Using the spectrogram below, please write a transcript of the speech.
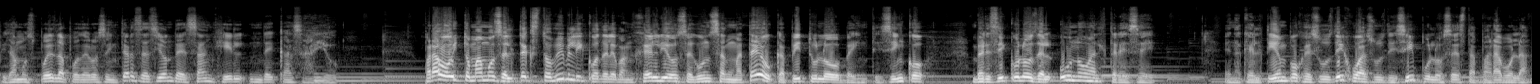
Pidamos pues la poderosa intercesión de San Gil de Casayo. Para hoy tomamos el texto bíblico del Evangelio según San Mateo capítulo 25, versículos del 1 al 13. En aquel tiempo Jesús dijo a sus discípulos esta parábola.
